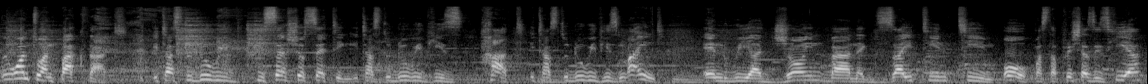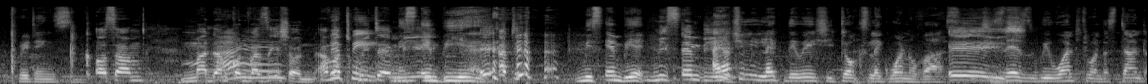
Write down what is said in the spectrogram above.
We want to unpack that. It has to do with his social setting. It has to do with his heart. It has to do with his mind. Mm. And we are joined by an exciting team. Oh, Pastor Precious is here. Greetings. Awesome. Madam Hi. Conversation. Ama Vipi? tukuite Miss MBA. MBA. Eh, eh, ati Miss MBA. Miss MBA. I actually like the way she talks like one of us. Hey. She says we want to understand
